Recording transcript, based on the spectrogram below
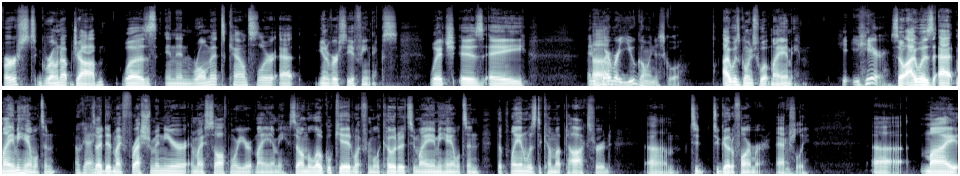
first grown up job was an enrollment counselor at University of Phoenix, which is a And where Um, were you going to school? I was going to school at Miami. He- Here. So I was at Miami Hamilton. Okay. So I did my freshman year and my sophomore year at Miami. So I'm a local kid, went from Lakota to Miami Hamilton. The plan was to come up to Oxford um, to to go to Farmer. Actually, uh, my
